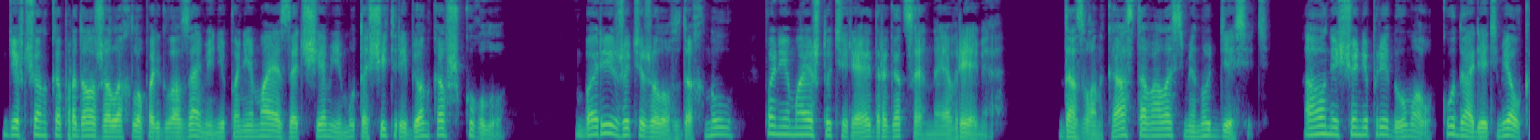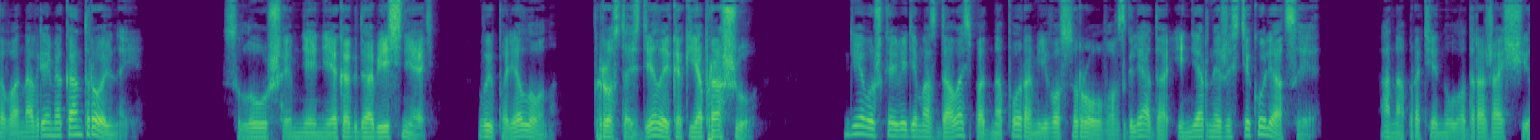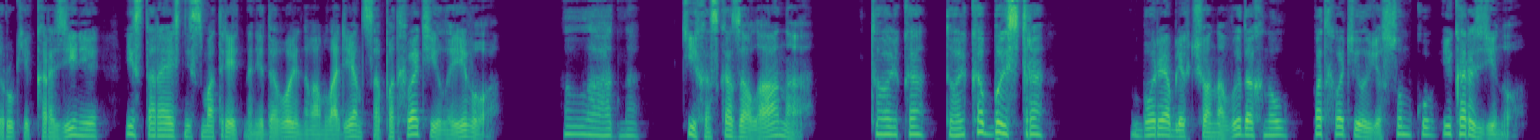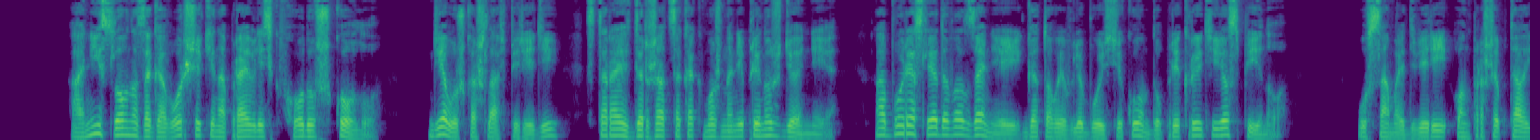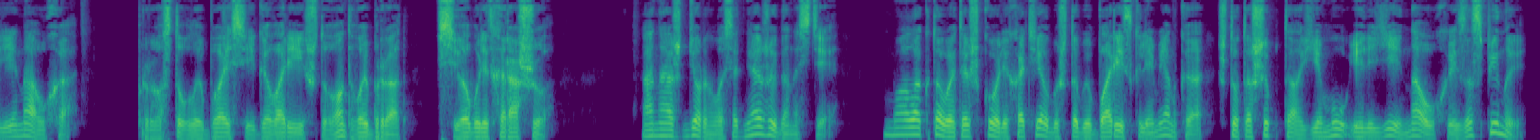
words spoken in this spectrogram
Девчонка продолжала хлопать глазами, не понимая, зачем ему тащить ребенка в школу. Борис же тяжело вздохнул, понимая, что теряет драгоценное время. До звонка оставалось минут десять, а он еще не придумал, куда деть мелкого на время контрольной. «Слушай, мне некогда объяснять», — выпалил он. «Просто сделай, как я прошу». Девушка, видимо, сдалась под напором его сурового взгляда и нервной жестикуляции. Она протянула дрожащие руки к корзине и, стараясь не смотреть на недовольного младенца, подхватила его. «Ладно», — тихо сказала она. «Только, только быстро!» Боря облегченно выдохнул, подхватил ее сумку и корзину. Они, словно заговорщики, направились к входу в школу. Девушка шла впереди, стараясь держаться как можно непринужденнее, а Боря следовал за ней, готовый в любую секунду прикрыть ее спину. У самой двери он прошептал ей на ухо. «Просто улыбайся и говори, что он твой брат. Все будет хорошо». Она аж дернулась от неожиданности. Мало кто в этой школе хотел бы, чтобы Борис Клименко что-то шептал ему или ей на ухо из-за спины.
